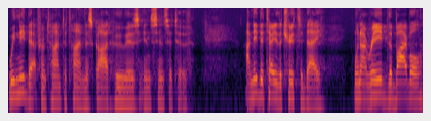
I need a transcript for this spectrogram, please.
we need that from time to time, this God who is insensitive. I need to tell you the truth today. When I read the Bible,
